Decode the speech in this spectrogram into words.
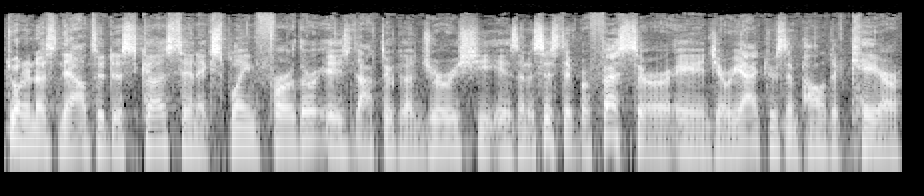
Joining us now to discuss and explain further is Dr. Ganjuri. She is an assistant professor in geriatrics and palliative care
